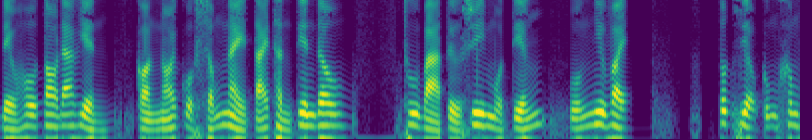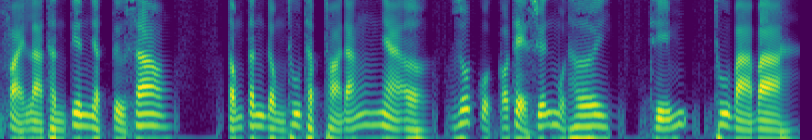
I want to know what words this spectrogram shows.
đều hô to đã hiền, còn nói cuộc sống này tái thần tiên đâu. Thu bà tử suy một tiếng, uống như vậy. Tốt rượu cũng không phải là thần tiên nhật tử sao. Tống Tân Đồng thu thập thỏa đáng nhà ở, rốt cuộc có thể xuyễn một hơi. Thím, thu bà bà,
